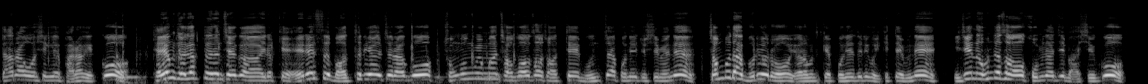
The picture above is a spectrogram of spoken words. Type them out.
따라오시길 바라겠고 대응 전략들은 제가 이렇게 LS 머트리얼즈라고 종목명만 적어서 저한테 문자 보내주시면은 전부 다 무료로 여러분들께 보내드리고 있기 때문에 이제는 혼자서 고민하지 마시고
